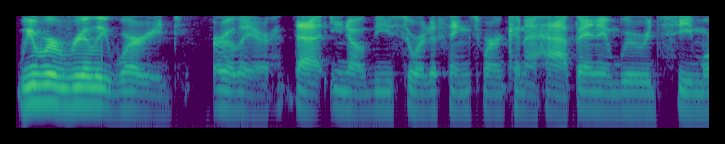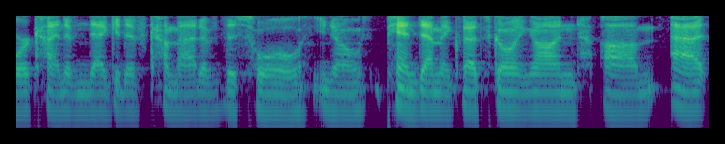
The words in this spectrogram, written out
we were really worried earlier that you know these sort of things weren't going to happen and we would see more kind of negative come out of this whole you know pandemic that's going on um, at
